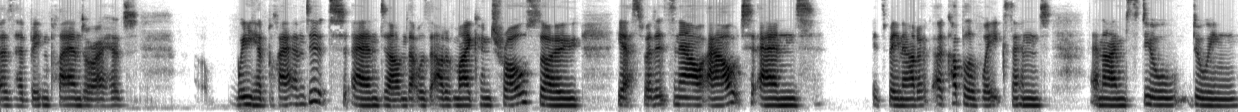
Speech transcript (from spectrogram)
as had been planned or I had we had planned it and um, that was out of my control. So yes, but it's now out and it's been out a, a couple of weeks and and I'm still doing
